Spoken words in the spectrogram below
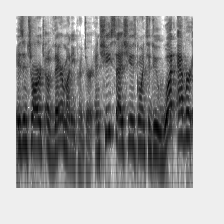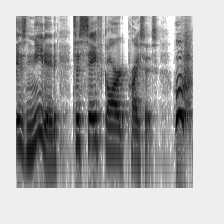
is in charge of their money printer, and she says she is going to do whatever is needed to safeguard prices. Whew.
